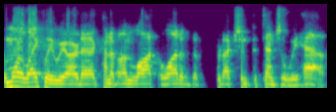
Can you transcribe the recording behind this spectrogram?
the more likely we are to kind of unlock a lot of the production potential we have.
